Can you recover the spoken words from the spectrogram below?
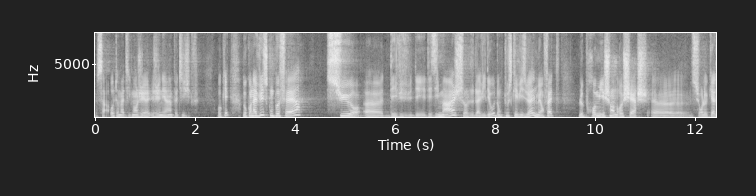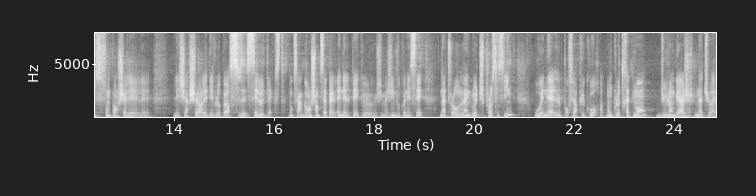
ça a automatiquement généré un petit GIF. Ok? Donc on a vu ce qu'on peut faire sur des, images, sur de la vidéo, donc tout ce qui est visuel, mais en fait, le premier champ de recherche sur lequel se sont penchés les les chercheurs, les développeurs, c'est le texte. Donc c'est un grand champ qui s'appelle NLP, que j'imagine vous connaissez, Natural Language Processing, ou NL pour faire plus court, donc le traitement du langage naturel.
